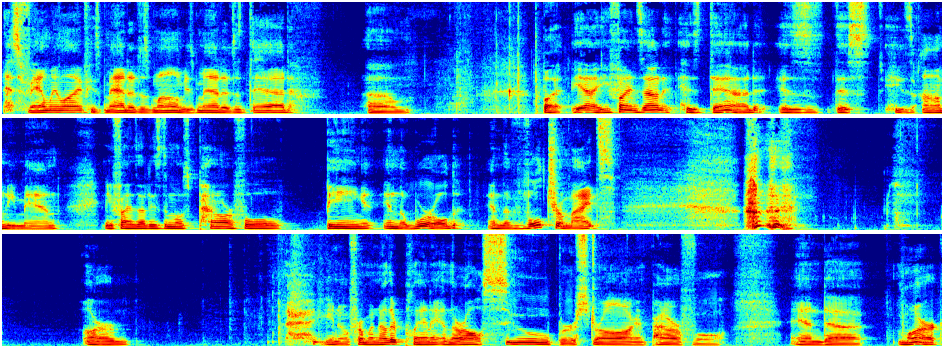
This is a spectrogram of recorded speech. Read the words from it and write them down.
his family life, he's mad at his mom, he's mad at his dad. Um, but yeah, he finds out his dad is this, he's Omni Man, and he finds out he's the most powerful being in the world, and the Viltrumites are, you know, from another planet, and they're all super strong and powerful. And uh, Mark,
